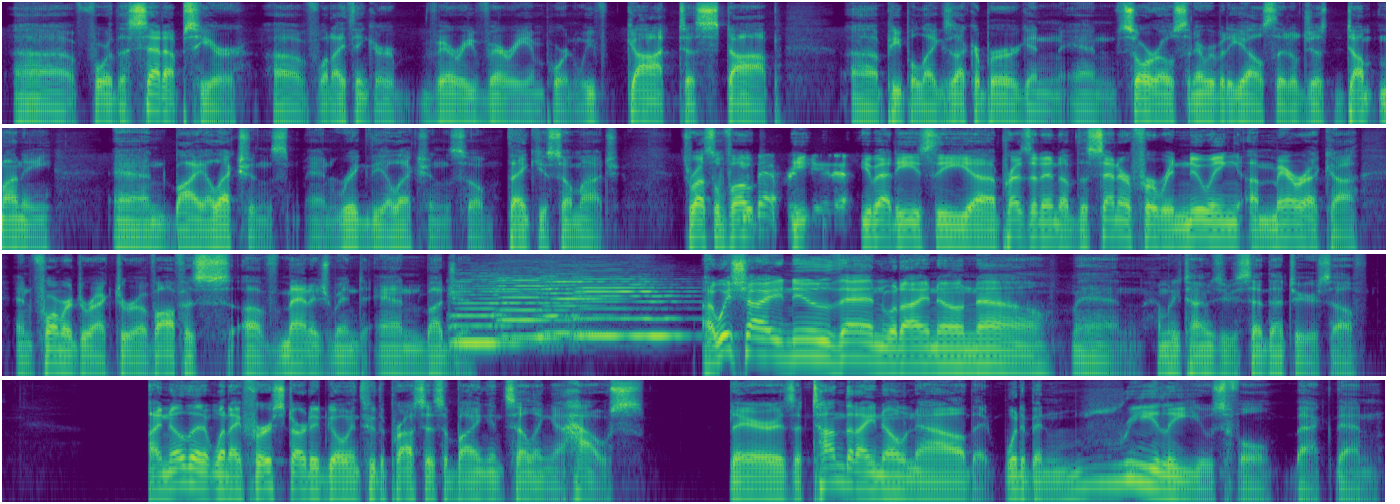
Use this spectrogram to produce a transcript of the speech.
uh, for the setups here of what I think are very, very important. We've got to stop uh, people like Zuckerberg and, and Soros and everybody else that'll just dump money and buy elections and rig the elections. So thank you so much. It's Russell Vought. You bet, he, you bet. He's the uh, president of the Center for Renewing America and former director of Office of Management and Budget. I wish I knew then what I know now. Man, how many times have you said that to yourself? I know that when I first started going through the process of buying and selling a house, there is a ton that I know now that would have been really useful back then.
